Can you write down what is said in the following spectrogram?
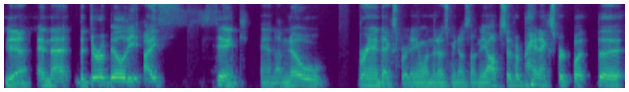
Yeah, and that the durability, I think, and I'm no brand expert. Anyone that knows me knows I'm the opposite of a brand expert, but the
